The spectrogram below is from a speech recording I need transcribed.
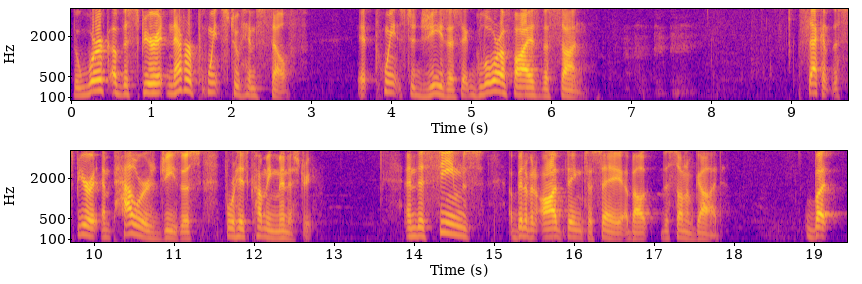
The work of the Spirit never points to himself, it points to Jesus, it glorifies the Son. Second, the Spirit empowers Jesus for his coming ministry. And this seems a bit of an odd thing to say about the Son of God. But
